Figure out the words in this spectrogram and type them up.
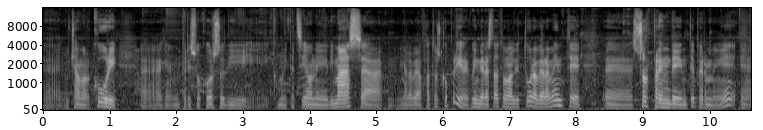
eh, Luciano Arcuri eh, per il suo corso di comunicazione di massa me l'aveva fatto scoprire, quindi era stata una lettura veramente eh, sorprendente per me eh,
